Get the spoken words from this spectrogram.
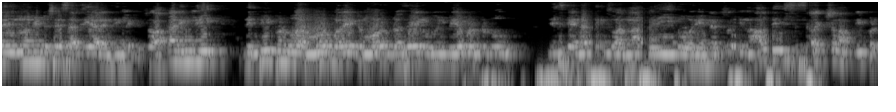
there is no need to say surgery or anything like that. So accordingly, the people who are more polite, more docile will be able to do these kind of things who are not very ego oriented. So in all this selection of people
